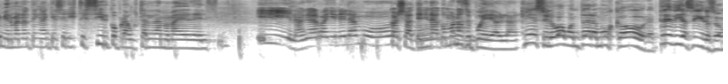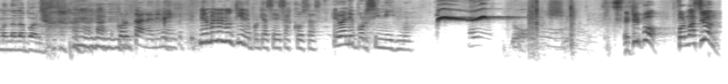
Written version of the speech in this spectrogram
Que mi hermano tenga que hacer este circo para gustarle a la mamá de Delphi. Y en la guerra y en el amor. Cállate, nena, ¿cómo no se puede hablar? ¿Qué se lo va a aguantar a Mosca ahora? Tres días seguidos se va a mandar la parte. Cortana, nene. Mi hermano no tiene por qué hacer esas cosas. Él vale por sí mismo. ¡Equipo! ¡Formación!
